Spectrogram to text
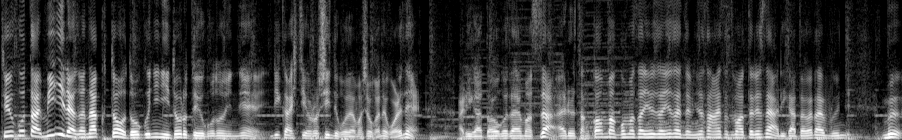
ということはミニラがなくと道具に似とるということにね理解してよろしいんでございましょうかねこれね。ありがとうございます。さあルーさんこんばんこんばんさんゆうさんゆうさんと皆さん挨拶待ってくださいありがとうございます。む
